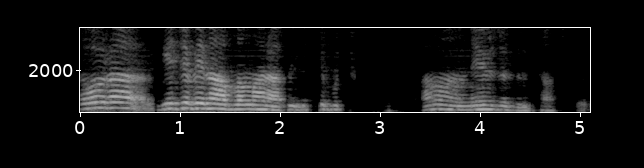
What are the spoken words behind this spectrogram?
Sonra gece beni ablam aradı. iki buçuk. Aman ne üzüldüm çalışıyor.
